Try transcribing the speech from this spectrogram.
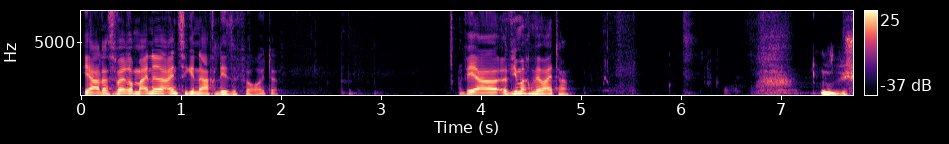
Ja, das wäre meine einzige Nachlese für heute. Wer, wie machen wir weiter? Ich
